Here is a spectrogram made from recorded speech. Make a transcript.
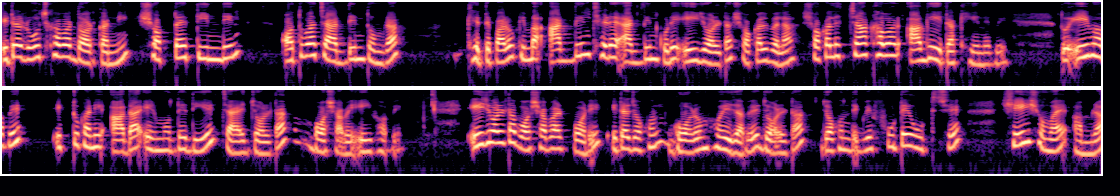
এটা রোজ খাবার দরকার নেই, সপ্তাহে তিন দিন অথবা চার দিন তোমরা খেতে পারো কিংবা আট দিন ছেড়ে একদিন করে এই জলটা সকালবেলা, সকালে চা খাওয়ার আগে এটা খেয়ে নেবে। তো এইভাবে একটুখানি আদা এর মধ্যে দিয়ে চায়ের জলটা বসাবে এইভাবে। এই জলটা বসাবার পরে এটা যখন গরম হয়ে যাবে জলটা, যখন দেখবে ফুটে উঠছে, সেই সময় আমরা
